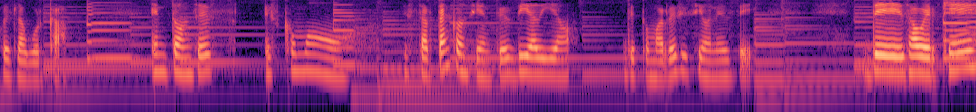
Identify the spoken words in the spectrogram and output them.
pues la World Cup. Entonces es como estar tan conscientes día a día de tomar decisiones, de, de saber que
